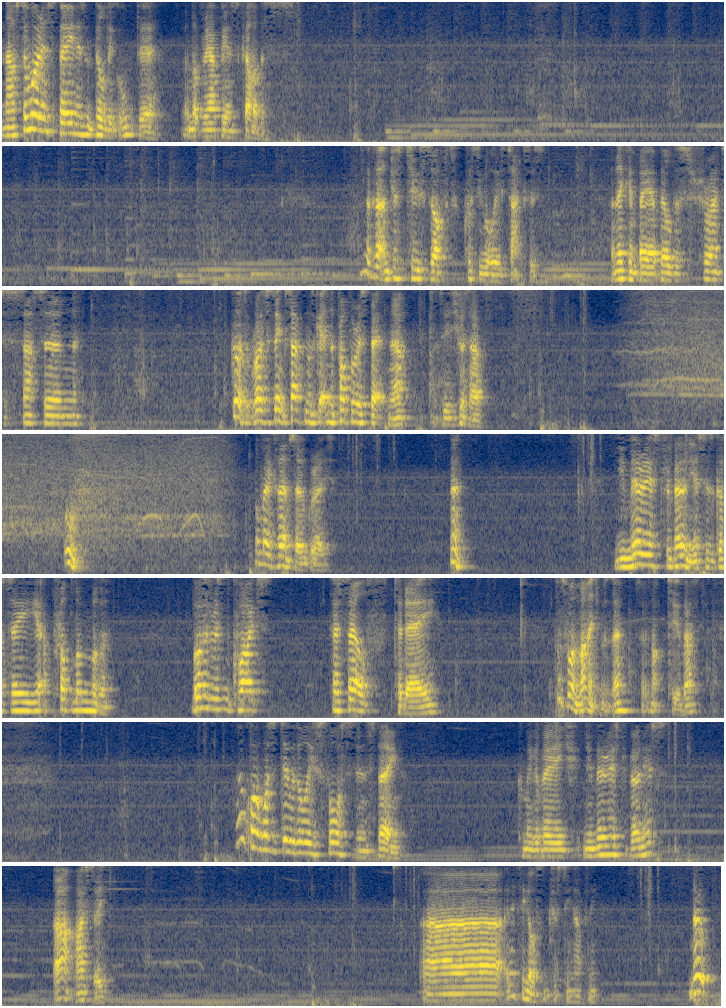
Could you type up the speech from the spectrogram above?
Now, somewhere in Spain isn't building. Oh dear. I'm not very happy in Scalabis. Look at that, I'm just too soft cutting all these taxes. And they can pay a build a shrine to Saturn. Good, right, I think Saturn's getting the proper respect now, as he should have. Oof. What makes them so great? Huh. Numerius Trebonius has got a, a problem mother. Mother isn't quite herself today. Plus one management though, so it's not too bad. I don't quite what to do with all these forces in Spain. Coming of age, Numerius Trebonius. Ah, I see. Uh, anything else interesting happening? Nope.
